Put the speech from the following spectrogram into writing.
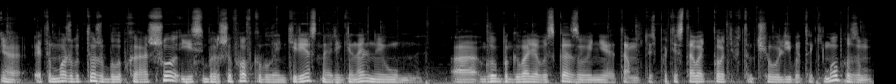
Э, это, может быть, тоже было бы хорошо, если бы расшифровка была интересная, оригинальная и умная. А, грубо говоря, высказывание, там, то есть протестовать против там, чего-либо таким образом,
